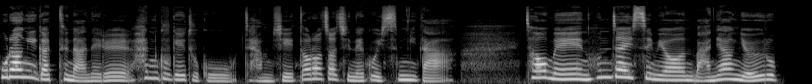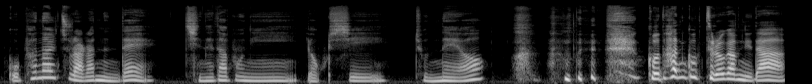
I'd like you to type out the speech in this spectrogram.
호랑이 같은 아내를 한국에 두고 잠시 떨어져 지내고 있습니다. 처음엔 혼자 있으면 마냥 여유롭고 편할 줄 알았는데 지내다 보니 역시 좋네요. 곧 한국 들어갑니다.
